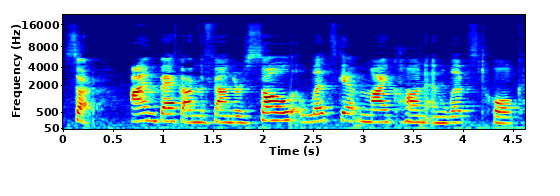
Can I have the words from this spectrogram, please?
So, I'm Beck, I'm the founder of SoL. Let's get Mike on and let's talk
